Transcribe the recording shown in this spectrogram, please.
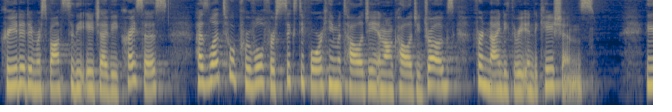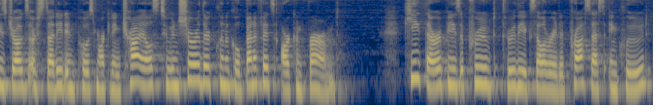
created in response to the HIV crisis, has led to approval for 64 hematology and oncology drugs for 93 indications. These drugs are studied in post marketing trials to ensure their clinical benefits are confirmed. Key therapies approved through the accelerated process include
